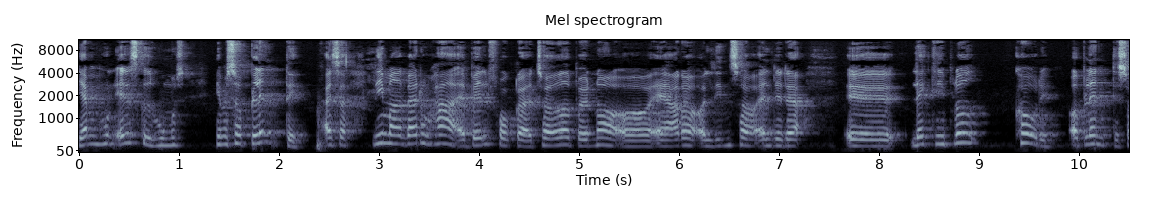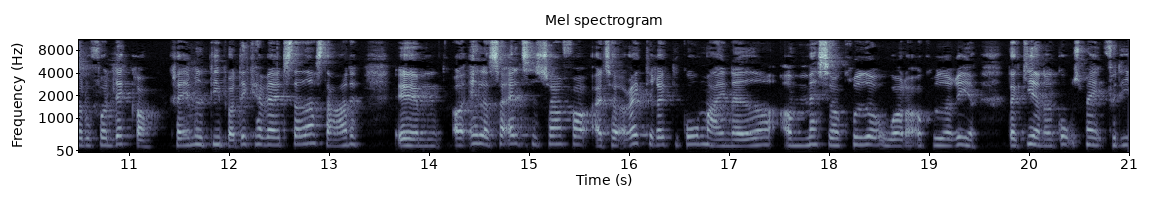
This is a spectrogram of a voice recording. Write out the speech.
Jamen hun elskede humus. Jamen så blend det. Altså lige meget hvad du har af bælfrugter, af tørrede bønner og ærter og linser og alt det der. Øh, læg det i blod, kog det og blend det, så du får lækre cremede dipper. Det kan være et sted at starte. Øhm, og ellers så altid sørge for altså rigtig, rigtig gode marinader og masser af krydderurter og krydderier, der giver noget god smag, fordi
